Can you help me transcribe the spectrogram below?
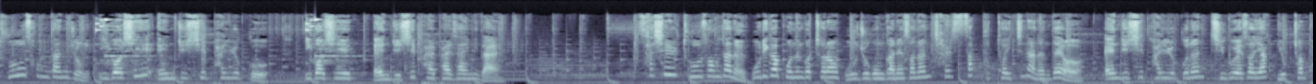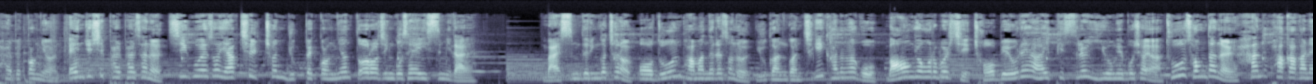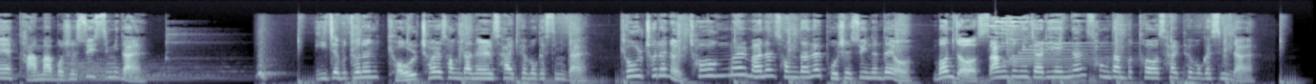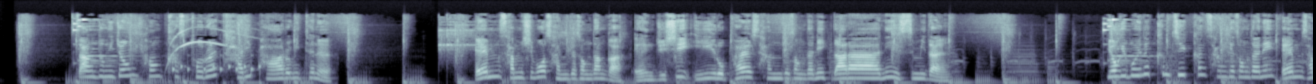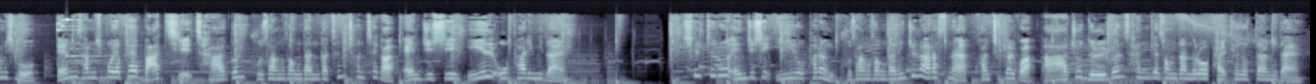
두 성단 중 이것이 NGC 869, 이것이 NGC 884입니다. 사실 두 성단은 우리가 보는 것처럼 우주 공간에서는 찰싹 붙어 있진 않은데요. NGC 869는 지구에서 약 6,800광년, NGC 884는 지구에서 약 7,600광년 떨어진 곳에 있습니다. 말씀드린 것처럼 어두운 밤하늘에서는 유관 관측이 가능하고 망원경으로 볼 시 저배율의 아이피스를 이용해 보셔야 두 성단을 한 화각 안에 담아 보실 수 있습니다. 이제부터는 겨울철 성단을 살펴보겠습니다. 겨울철에는 정말 많은 성단을 보실 수 있는데요. 먼저 쌍둥이 자리에 있는 성단부터 살펴보겠습니다. 쌍둥이 중형 카스토르의 다리 바로 밑에는 M35 산계성단과 NGC 2158 산계성단이 나란히 있습니다. 여기 보이는 큼직한 상계성단이 M35, M35 옆에 마치 작은 구상성단 같은 천체가 NGC 2158입니다. 실제로 NGC 2158은 구상성단인 줄 알았으나 관측 결과 아주 늙은 산계성단으로 밝혀졌다 합니다.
